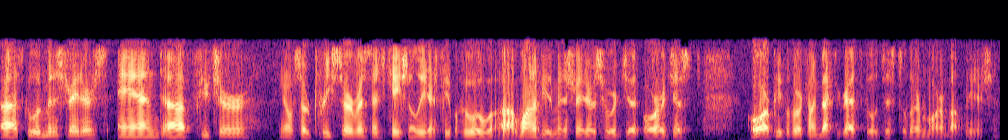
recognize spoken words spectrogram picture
uh, school administrators and uh, future you know sort of pre-service educational leaders, people who uh, want to be administrators, who are just or just or people who are coming back to grad school just to learn more about leadership.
